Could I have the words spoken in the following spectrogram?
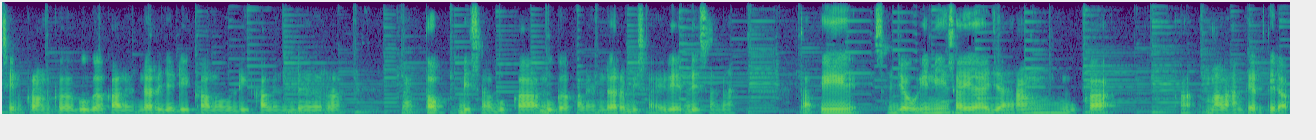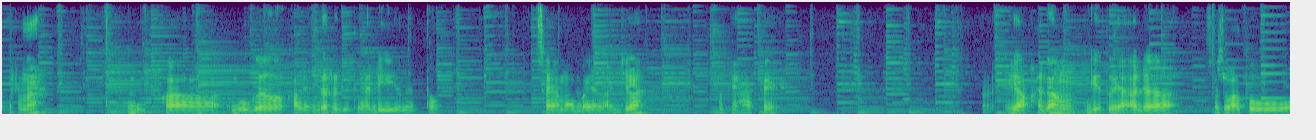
sinkron ke Google Calendar. Jadi kalau di kalender laptop bisa buka Google Calendar bisa edit di sana. Tapi sejauh ini saya jarang buka malah hampir tidak pernah buka Google Calendar gitu ya di laptop. Saya mobile aja pakai HP ya kadang gitu ya ada sesuatu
